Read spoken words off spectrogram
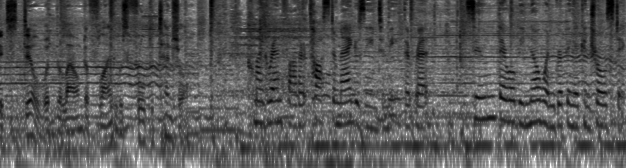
It still wouldn't allow him to fly to his full potential. My grandfather tossed a magazine to me that read, Soon there will be no one gripping a control stick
